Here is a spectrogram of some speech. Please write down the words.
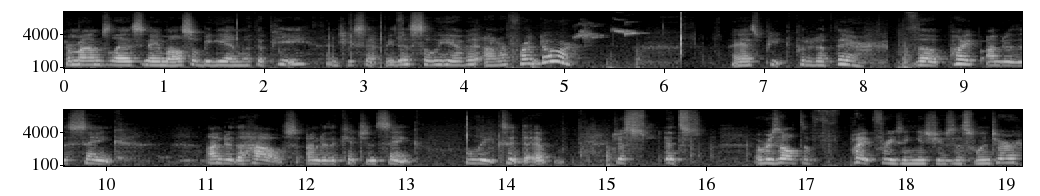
Her mom's last name also began with a P, and she sent me this, so we have it on our front door. I asked Pete to put it up there. The pipe under the sink, under the house, under the kitchen sink, leaks. It, it just, it's a result of pipe freezing issues this winter.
